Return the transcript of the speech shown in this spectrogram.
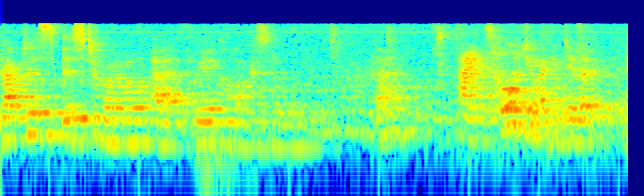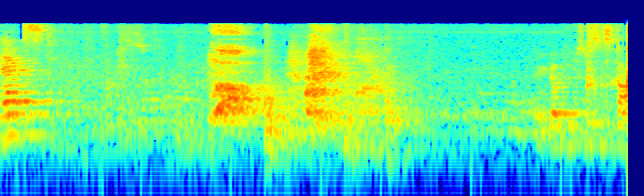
practice is tomorrow at 3 o'clock, so that. I told you I could do it. Next. there you go, you're supposed to stop.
